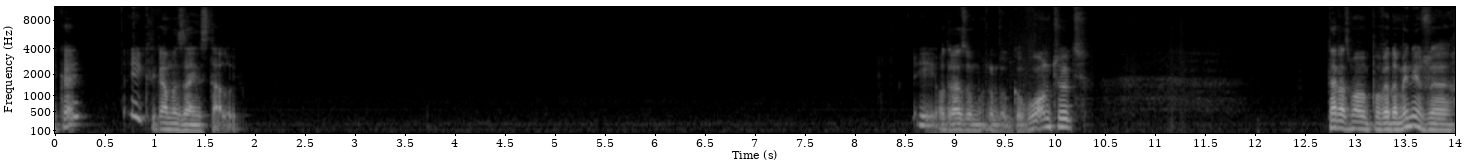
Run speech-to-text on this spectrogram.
OK? I klikamy zainstaluj. I od razu możemy go włączyć. Teraz mamy powiadomienie, że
